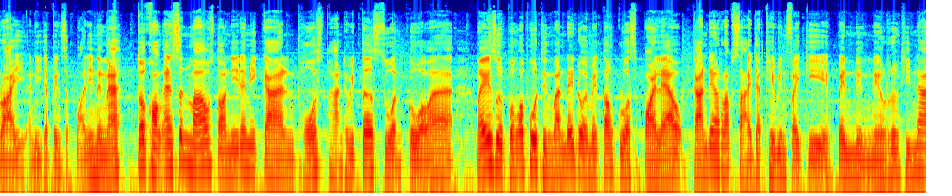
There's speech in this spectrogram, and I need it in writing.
ไร อันนี้จะเป็นสปอยนิดนึงนะ ตัวของ a n s o n Mouse ตอนนี้ได้มีการโพสต์ผ่านทวิตเตอร์ส่วนตัวว่าในที่สุดผมก็พูดถึงมันได้โดยไม่ต้องกลัวสปอยแล้ว การได้รับสายจากเควินไฟกีเป็นหนึ่งในเรื่องที่น่า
